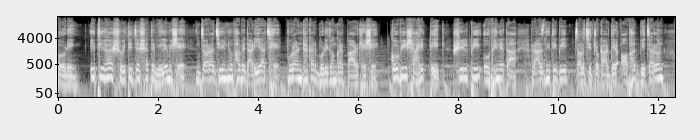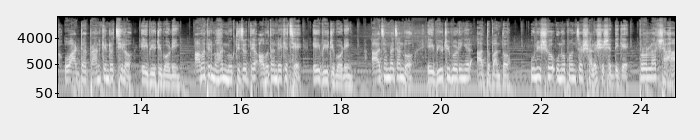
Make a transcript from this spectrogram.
বোর্ডিং ইতিহাস ঐতিহ্যের সাথে মিলেমিশে জরাজীর্ণভাবে দাঁড়িয়ে আছে পুরান ঢাকার বুড়িগঙ্গার পাড় ঘেঁষে। কবি, সাহিত্যিক, শিল্পী, অভিনেতা, রাজনীতিবিদ, চলচ্চিত্রকারদের অবাধ বিচারণ ও আড্ডার প্রাণকেন্দ্র ছিল এই বিউটি বোর্ডিং আমাদের মহান মুক্তিযুদ্ধে অবদান রেখেছে এই বিউটি বোর্ডিং আজ আমরা জানব এই বিউটি বোর্ডিংয়ের আদ্যপান্ত। উনিশশো ঊনপঞ্চাশ সালের শেষের দিকে প্রহ্লাদ সাহা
